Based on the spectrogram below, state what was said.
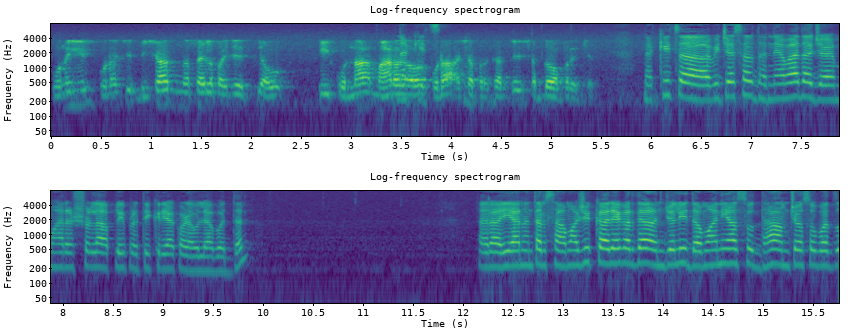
कोणी कोणाची दिशा नसायला पाहिजे की अहो, की कोणा महाराजावर. पुढे अशा प्रकारचे शब्द वापरायचे. नक्कीच विजय सर धन्यवाद. जय महाराष्ट्राला आपली प्रतिक्रिया कळवल्याबद्दल. तर यानंतर सामाजिक कार्यकर्त्या अंजली दमानिया सुद्धा आमच्यासोबत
